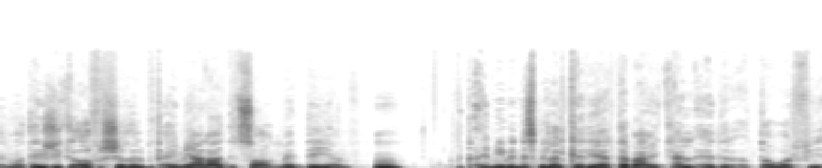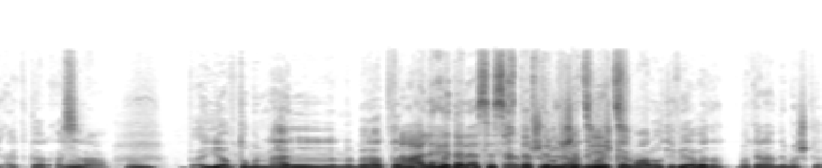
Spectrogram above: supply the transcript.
إنه وقت offer شغل بتقيميه على عدة صعد ماديا. م. بتقيميه بالنسبة لل career تبعك هل قادر تطور فيه أكثر أسرع؟ بايامته من هل بهالطريقة؟ آه على هذا الأساس إيه، اخترت الجديد ما كان عندي مشكل مع الاو تي في ابدا ما كان عندي مشكل.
